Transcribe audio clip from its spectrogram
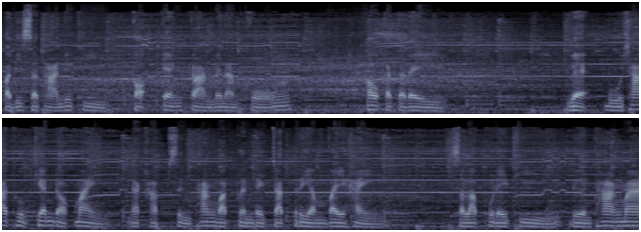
ประดิษฐานอยู่ที่เกาะแกงกลางแม่น้ำโขงเฮาก็จะได้ แวะบูชาถูกเทียนดอกไม้นะครับ ซึ่งทางวัดเพิ่อนได้จัดเตรียมไว้ให้สำหรับผู้ใดที่เดินทางมา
